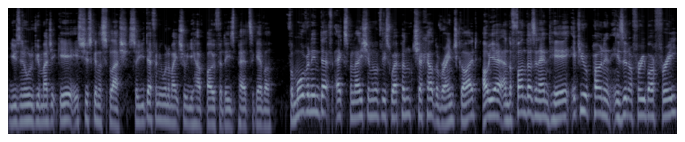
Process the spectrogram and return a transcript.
using all of your magic gear, it's just going to splash. So you definitely want to make sure you have both of these paired together. For more of an in-depth explanation of this weapon, check out the range guide. Oh yeah, and the fun doesn't end here. If your opponent isn't a 3x3,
